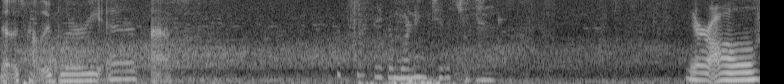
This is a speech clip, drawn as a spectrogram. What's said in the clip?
that was probably blurry as F. Let's go say good morning to the chickens. They're all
